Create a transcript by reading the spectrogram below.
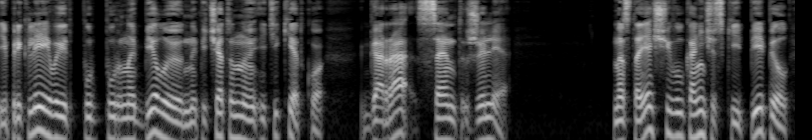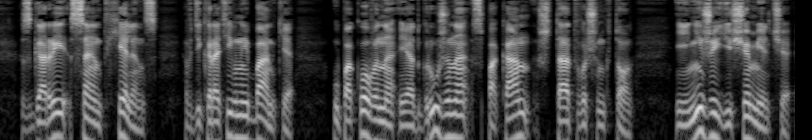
и, приклеивает пурпурно-белую напечатанную этикетку «Гора Сент-Желе». Настоящий вулканический пепел с горы Сент-Хеленс в декоративной банке, упаковано и отгружено Спокан, штат Вашингтон, и ниже еще мельче,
